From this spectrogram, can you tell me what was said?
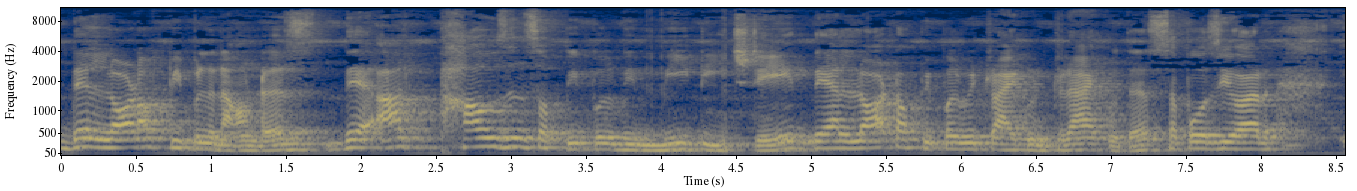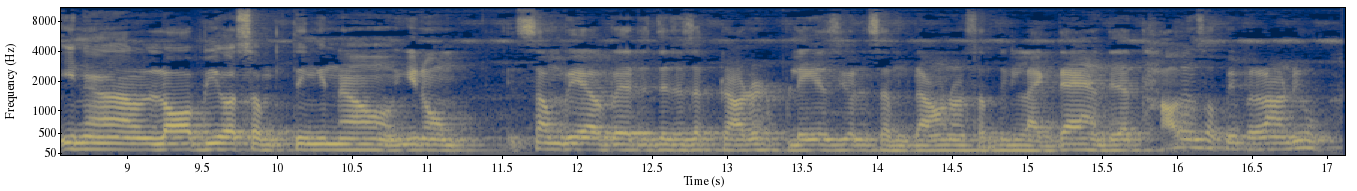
there are a lot of people around us. There are thousands of people we meet each day. There are a lot of people we try to interact with us. Suppose you are in a lobby or something in a you know somewhere where there is a crowded place you're in some ground or something like that and there are thousands of people around you.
